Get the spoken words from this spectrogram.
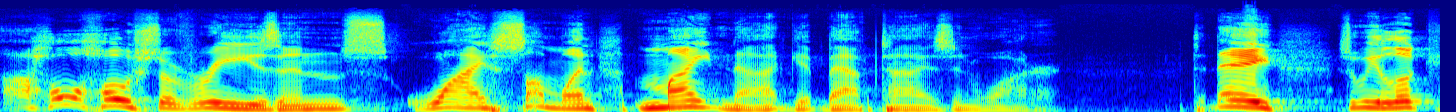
a whole host of reasons why someone might not get baptized in water. Today, as we look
